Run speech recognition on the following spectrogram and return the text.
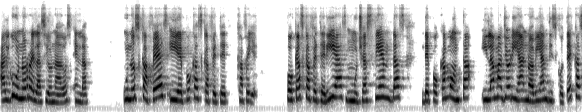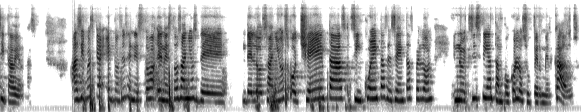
algunos relacionados en la, unos cafés y épocas cafete- cafe- pocas cafeterías, muchas tiendas de poca monta y la mayoría no habían discotecas y tabernas. Así pues que entonces en, esto, en estos años de, de los años 80, 50, 60, perdón, no existían tampoco los supermercados.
